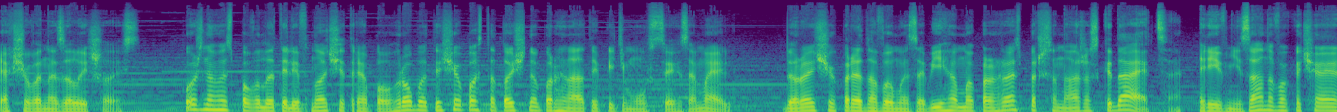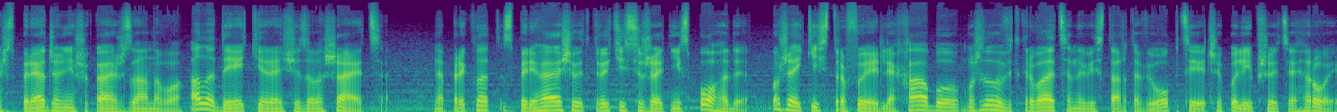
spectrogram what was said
якщо ви не залишились. Кожного з повелителів ночі треба огробити, щоб остаточно прогнати пітьму з цих земель. До речі, перед новими забігами прогрес персонажа скидається. Рівні заново качаєш, спорядження шукаєш заново, але деякі речі залишаються. Наприклад, зберігаєш відкриті сюжетні спогади, може якісь трофеї для хабу, можливо, відкриваються нові стартові опції чи поліпшуються герої.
